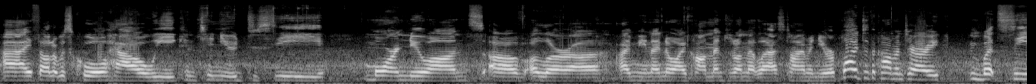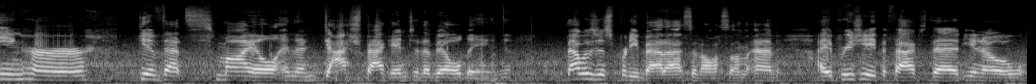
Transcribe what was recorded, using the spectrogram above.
I thought it was cool how we continued to see more nuance of Allura. I mean, I know I commented on that last time and you replied to the commentary, but seeing her give that smile and then dash back into the building that was just pretty badass and awesome. And I appreciate the fact that, you know,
